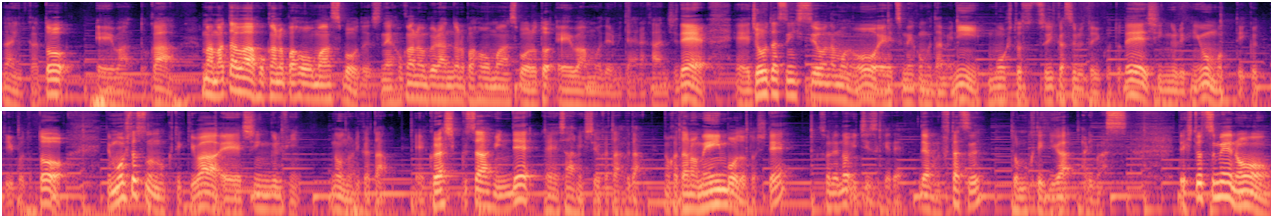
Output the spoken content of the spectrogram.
何かと A1 とか、まあ、または他のパフォーマンスボードですね。他のブランドのパフォーマンスボードと A1 モデルみたいな感じで、えー上達に必要なものを、え詰め込むためにもう一つ追加するということでシングルフィンを持っていくっていうこととでもう一つの目的は、えーシングルフィンの乗り方、えークラシックサーフィンで、えーサーフィンしてる方普段の方のメインボードとしてそれの位置づけで。で2つと目的があります。で1つ目の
